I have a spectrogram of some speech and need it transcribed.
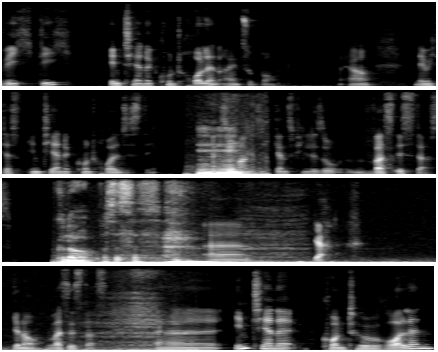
wichtig, interne Kontrollen einzubauen. Ja? Nämlich das interne Kontrollsystem. Mhm. Jetzt fragen sich ganz viele so, was ist das? Genau, was ist das? Äh, ja, genau, was ist das? Äh, interne Kontrollen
